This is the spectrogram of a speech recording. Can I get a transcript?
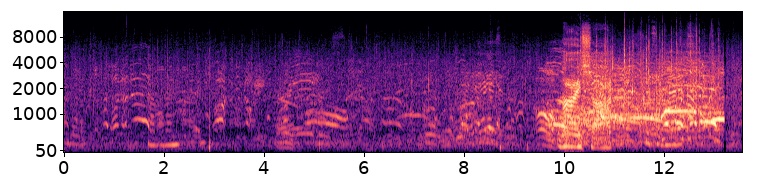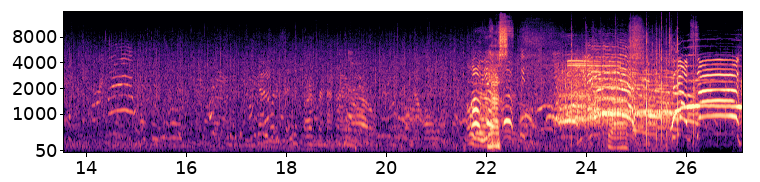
Good job, Evan. Nice shot. Good save, Maddox. Oh, yes. Yes. Good job, Seth!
